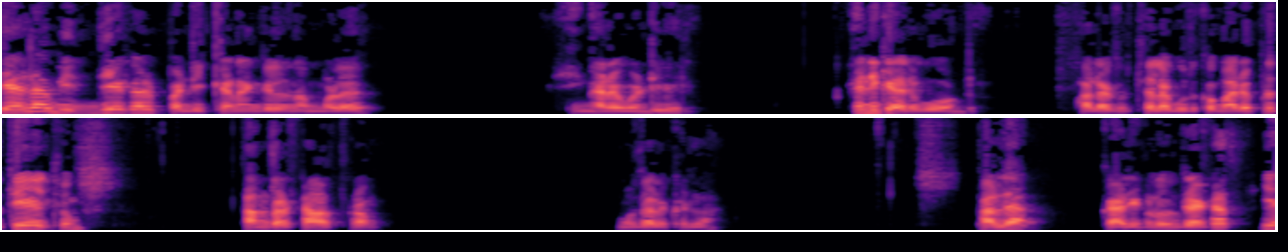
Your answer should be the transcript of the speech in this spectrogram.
ചില വിദ്യകൾ പഠിക്കണമെങ്കിൽ നമ്മൾ ഇങ്ങനെ വേണ്ടി വരും. എനിക്ക് അനുഭവമുണ്ട് പല ചില ഗുരുക്കന്മാരെ പ്രത്യേകിച്ചും തന്ത്രശാസ്ത്രം മുതൽക്കുള്ള പല കാര്യങ്ങളും രഹസ്യ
